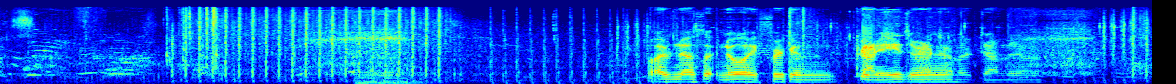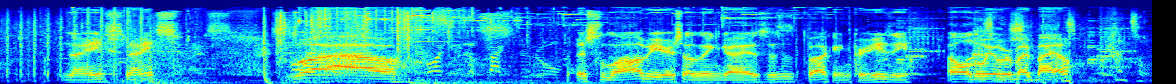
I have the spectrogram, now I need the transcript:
close. I have nothing, no like freaking grenades or anything. Down there. Nice, nice. Nice. Nice. Wow. Prices are back to normal. This lobby or something, guys. This is fucking crazy. All the way over by bio. Oh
